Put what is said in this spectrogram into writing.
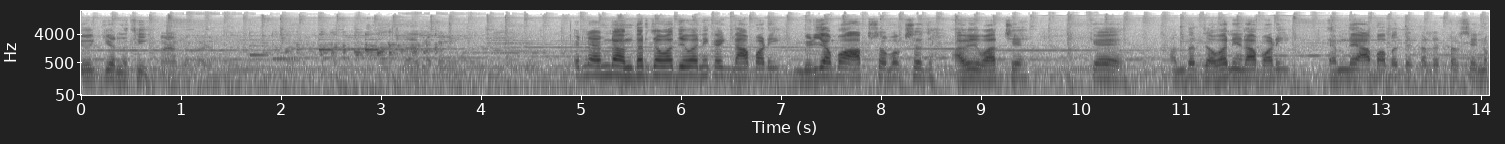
યોગ્ય નથી. એટલે એમને અંદર જવા દેવાની કંઈક ના પાડી. મીડિયામાં આપ સમક્ષ જ આવી વાત છે કે અંદર જવાની ના પાડી. એમને આ બાબતે કલેક્ટરશ્રીને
